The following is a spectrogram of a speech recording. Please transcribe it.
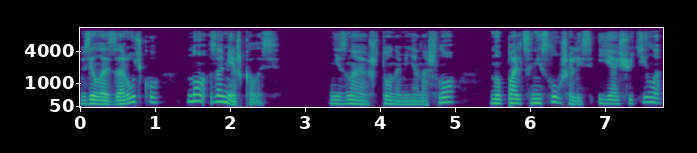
взялась за ручку, но замешкалась. Не знаю, что на меня нашло, но пальцы не слушались, и я ощутила,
